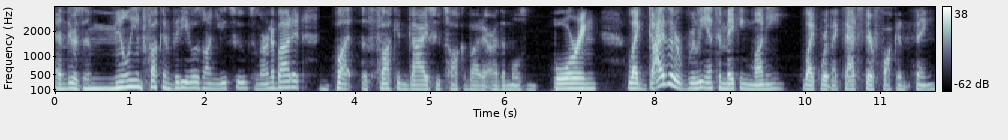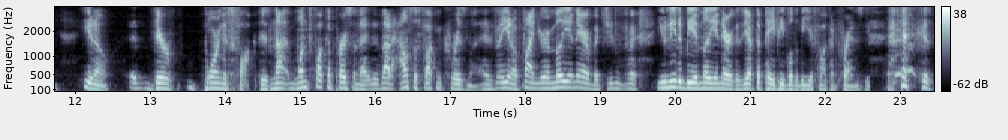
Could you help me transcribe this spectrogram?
and there's a million fucking videos on YouTube to learn about it but the fucking guys who talk about it are the most boring. Like guys that are really into making money like where like that's their fucking thing you know they're boring as fuck. There's not one fucking person that there's not an ounce of fucking charisma. And you know, fine, you're a millionaire, but you you need to be a millionaire because you have to pay people to be your fucking friends. Because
